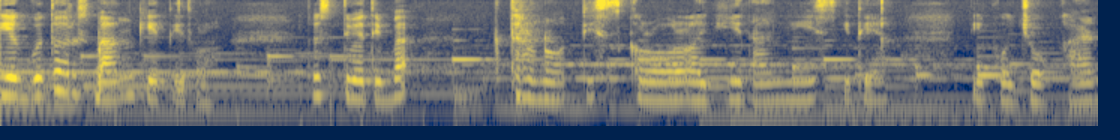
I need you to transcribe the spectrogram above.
Ya gue tuh harus bangkit gitu loh. Terus tiba-tiba ternotis kalau lagi nangis gitu ya di pojokan.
